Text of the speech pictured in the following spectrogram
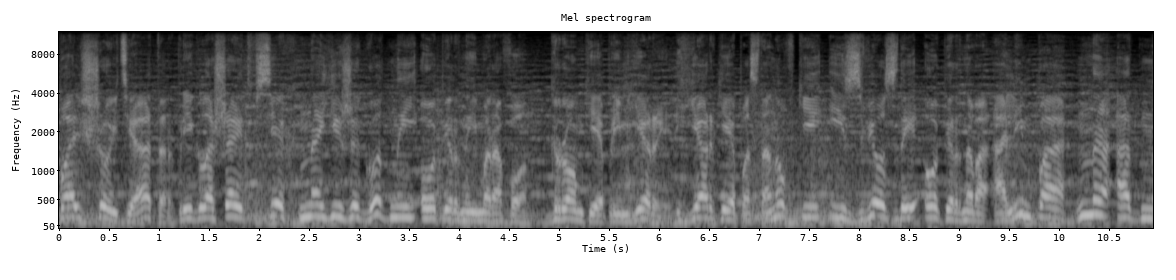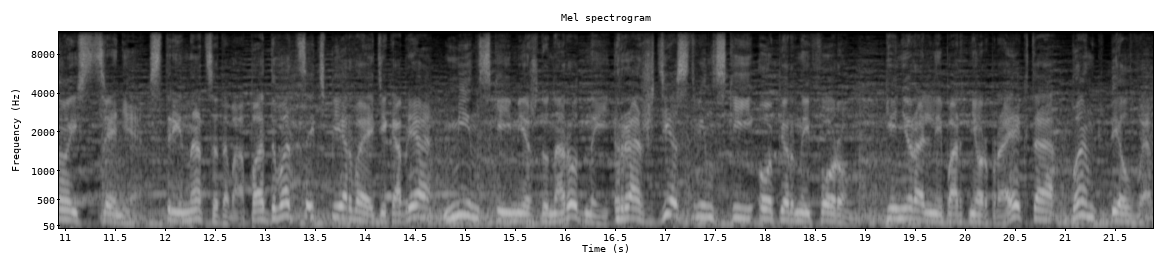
Большой театр приглашает всех на ежегодный оперный марафон. Громкие премьеры, яркие постановки и звезды оперного Олимпа на одной сцене. С 13 по 21 декабря Минский международный рождественский оперный форум. Генеральный партнер проекта Банк Белвеб.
